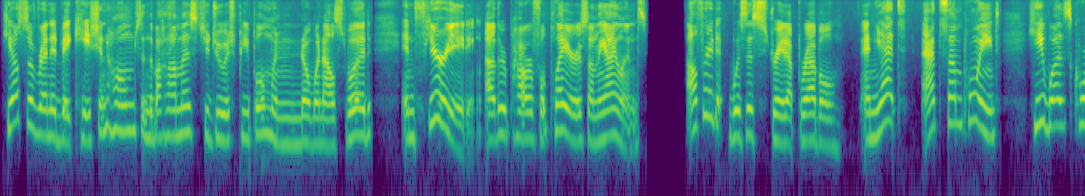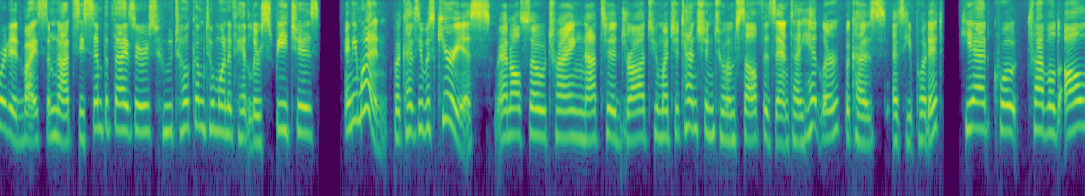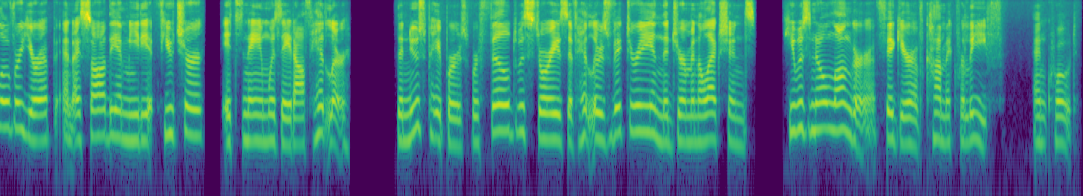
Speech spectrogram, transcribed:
He also rented vacation homes in the Bahamas to Jewish people when no one else would, infuriating other powerful players on the islands. Alfred was a straight up rebel, and yet at some point, he was courted by some Nazi sympathizers who took him to one of Hitler's speeches, and he went because he was curious and also trying not to draw too much attention to himself as anti Hitler because, as he put it, he had, quote, traveled all over Europe and I saw the immediate future. Its name was Adolf Hitler. The newspapers were filled with stories of Hitler's victory in the German elections. He was no longer a figure of comic relief. End quote.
